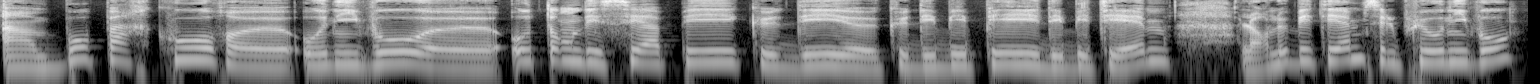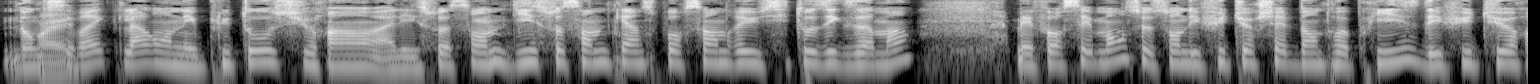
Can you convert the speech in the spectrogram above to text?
un beau parcours euh, au niveau autant des CAP que des que des BP et des BTM. Alors le BTM c'est le plus haut niveau, donc ouais. c'est vrai que là on est plutôt sur un allez 70 75% de réussite aux examens, mais forcément ce sont des futurs chefs d'entreprise, des futurs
